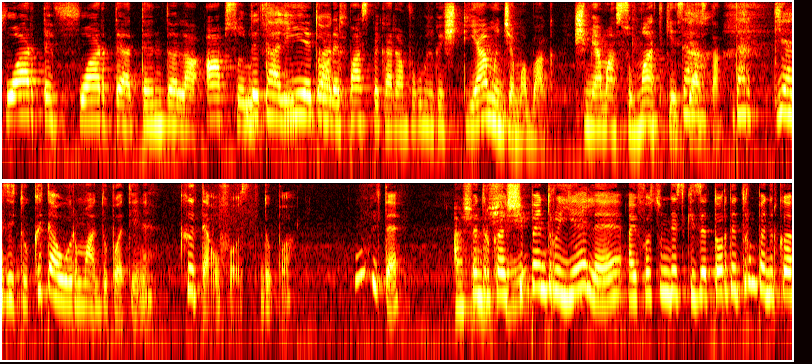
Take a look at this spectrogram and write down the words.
foarte, foarte atentă la absolut Detalii, fiecare tot. pas pe care l-am făcut, pentru că știam în ce mă bag și mi-am asumat chestia da, asta. Dar ia zi tu, câte au urmat după tine? Câte au fost după? Multe. Așa, pentru că și? și pentru ele ai fost un deschizător de drum, pentru că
